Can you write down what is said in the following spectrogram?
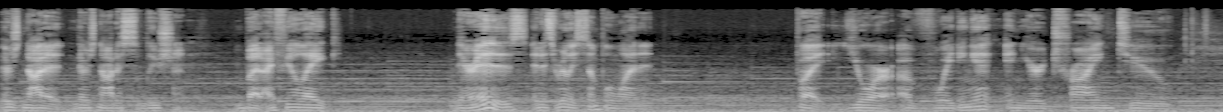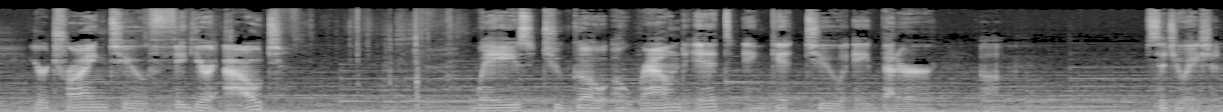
there's not a, there's not a solution. But I feel like there is, and it's a really simple one, but you're avoiding it and you're trying to you're trying to figure out ways to go around it and get to a better um, situation.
